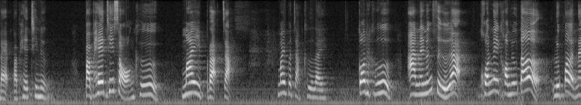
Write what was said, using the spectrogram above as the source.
แบบประเภทที่1 ประเภทที่2คือ ไม่ประจักษ์ไม่ประจักษ์คืออะไร ก็คืออ่านในหนังสืออะค้นในคอมพิวเตอร์ หรือเปิดใน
